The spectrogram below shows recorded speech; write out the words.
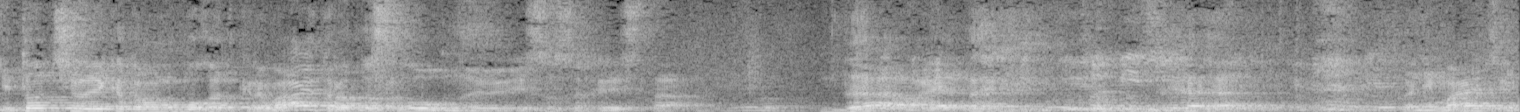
И тот человек, которому Бог открывает родословную Иисуса Христа, да, это... Понимаете?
